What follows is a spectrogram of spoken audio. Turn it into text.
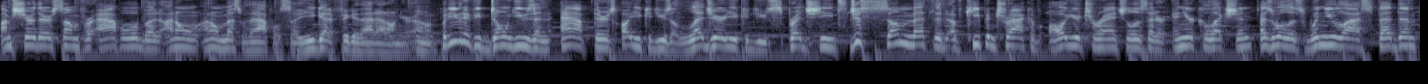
I'm sure there's some for Apple, but I don't I don't mess with Apple, so you got to figure that out on your own. But even if you don't use an app, there's oh, you could use a ledger, you could use spreadsheets, just some method of keeping track of all your tarantulas that are in your collection, as well as when you last fed them,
